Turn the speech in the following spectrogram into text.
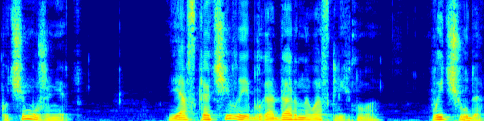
«Почему же нет?» Я вскочила и благодарно воскликнула. «Вы чудо!»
